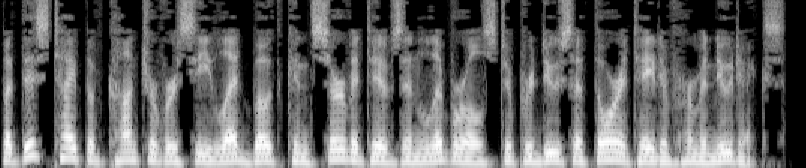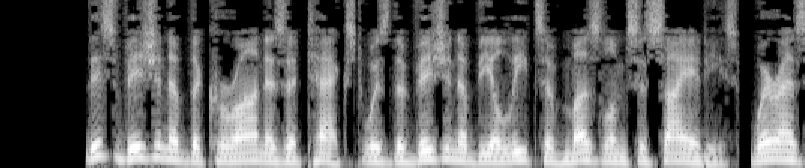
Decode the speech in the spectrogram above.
But this type of controversy led both conservatives and liberals to produce authoritative hermeneutics. This vision of the Quran as a text was the vision of the elites of Muslim societies, whereas,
